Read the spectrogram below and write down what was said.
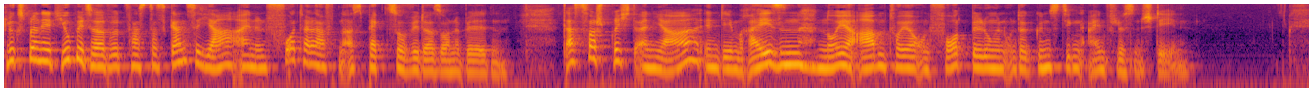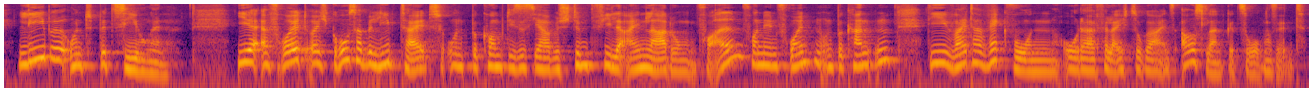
Glücksplanet Jupiter wird fast das ganze Jahr einen vorteilhaften Aspekt zur Widdersonne bilden. Das verspricht ein Jahr, in dem Reisen, neue Abenteuer und Fortbildungen unter günstigen Einflüssen stehen. Liebe und Beziehungen. Ihr erfreut euch großer Beliebtheit und bekommt dieses Jahr bestimmt viele Einladungen, vor allem von den Freunden und Bekannten, die weiter weg wohnen oder vielleicht sogar ins Ausland gezogen sind.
